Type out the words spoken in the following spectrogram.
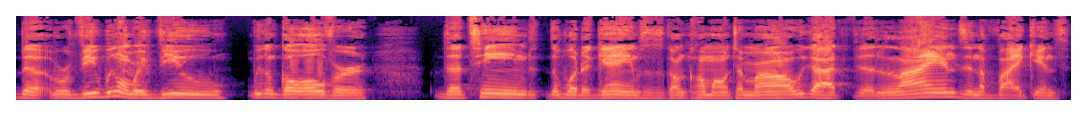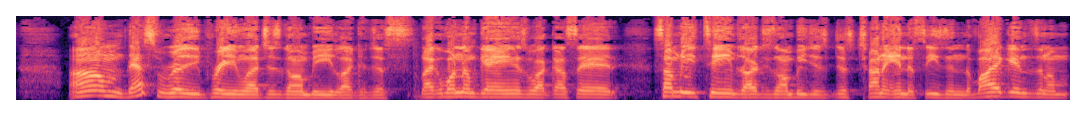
the review. We're gonna review. We're gonna go over the teams. The what the games is gonna come on tomorrow. We got the Lions and the Vikings. Um, that's really pretty much is gonna be like just like one of them games. Like I said, some of these teams are just gonna be just just trying to end the season. The Vikings and the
